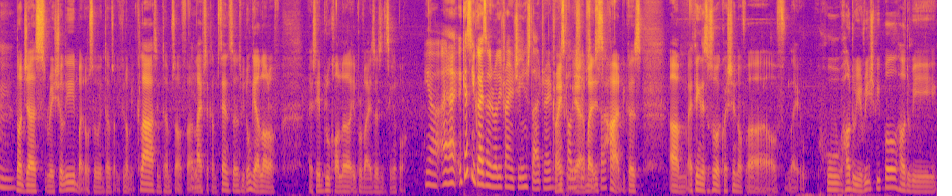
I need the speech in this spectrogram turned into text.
Mm. not just racially, but also in terms of economic class, in terms of uh, Yeah. life circumstances. We don't get a lot of, I say, blue collar improvisers in Singapore. Yeah, I, I guess you guys are really trying to change that, right? trying to yeah but it's hard because um i think there's also a question of uh of like who how do we reach people how do we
